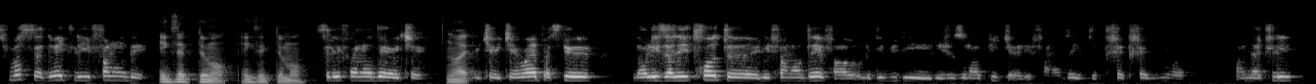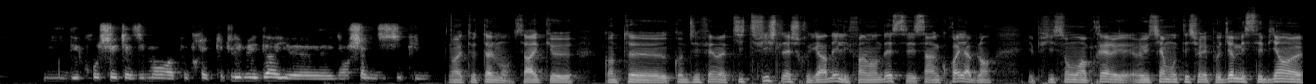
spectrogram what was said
Je pense que ça doit être les Finlandais. Exactement, exactement. C'est les Finlandais, ok. Ouais. Ok, ok, ouais, parce que dans les années 30, euh, les Finlandais, enfin, au début des, des, Jeux Olympiques, les Finlandais étaient très très bons en athlète, il décrochait quasiment à peu près toutes les médailles euh, dans chaque discipline. Ouais, totalement. C'est vrai que quand, euh, quand j'ai fait ma petite fiche, là, je regardais les Finlandais, c'est incroyable. Hein. Et puis ils sont après réussi à monter sur les podiums, mais c'est bien euh,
